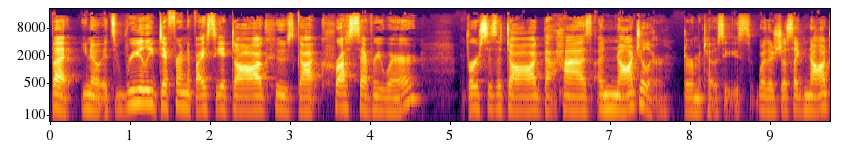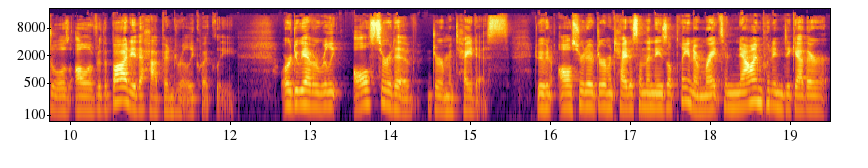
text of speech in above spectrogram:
But, you know, it's really different if I see a dog who's got crusts everywhere versus a dog that has a nodular dermatoses, where there's just like nodules all over the body that happened really quickly. Or do we have a really ulcerative dermatitis? Do we have an ulcerative dermatitis on the nasal planum, right? So now I'm putting together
